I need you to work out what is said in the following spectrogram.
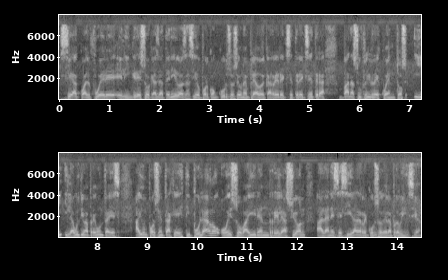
sea cual fuere el ingreso que haya tenido, haya sido por concurso, sea un empleado de carrera, etcétera, etcétera, van a sufrir descuentos. Y, la última pregunta es, ¿hay un porcentaje estipulado o eso va a ir en relación a la necesidad de recursos de la provincia?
